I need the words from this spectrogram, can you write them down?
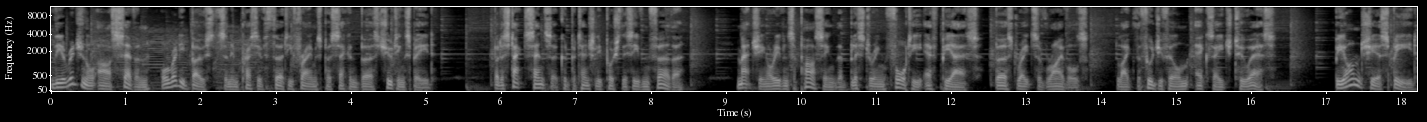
The original R7 already boasts an impressive 30 frames per second burst shooting speed, but a stacked sensor could potentially push this even further, matching or even surpassing the blistering 40 FPS burst rates of rivals like the Fujifilm X-H2S. Beyond sheer speed,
